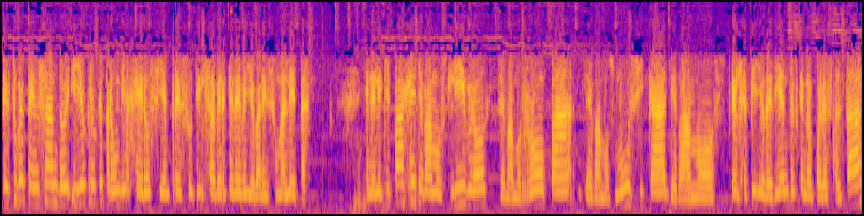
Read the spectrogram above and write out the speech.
estuve pensando y yo creo que para un viajero siempre es útil saber qué debe llevar en su maleta. En el equipaje llevamos libros, llevamos ropa, llevamos música, llevamos el cepillo de dientes que no puede faltar,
